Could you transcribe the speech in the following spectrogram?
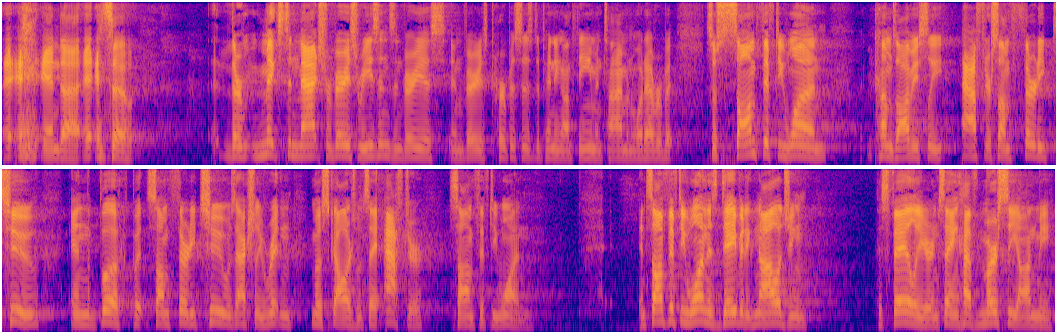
And, uh, and so they're mixed and matched for various reasons and various, and various purposes, depending on theme and time and whatever. But so Psalm 51 comes obviously after Psalm 32 in the book, but Psalm 32 was actually written, most scholars would say, after Psalm 51. In Psalm 51 is David acknowledging his failure and saying, Have mercy on me,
